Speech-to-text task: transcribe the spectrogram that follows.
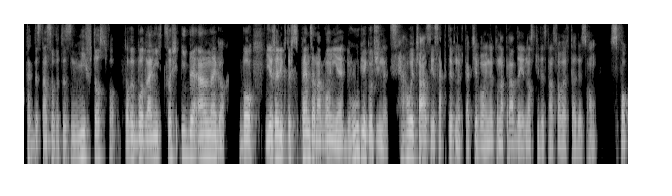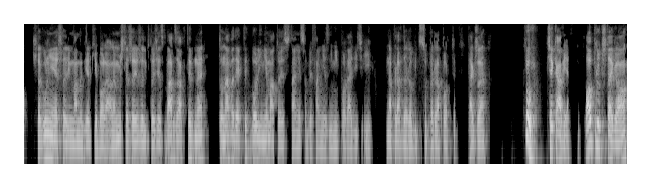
atak dystansowy to jest mistrzostwo. To by było dla nich coś idealnego, bo jeżeli ktoś spędza na wojnie długie godziny, cały czas jest aktywny w trakcie wojny, to naprawdę jednostki dystansowe wtedy są spoko. Szczególnie jeżeli mamy wielkie bole, ale myślę, że jeżeli ktoś jest bardzo aktywny, to nawet jak tych boli nie ma, to jest w stanie sobie fajnie z nimi poradzić i naprawdę robić super raporty. Także Uff, ciekawie. Oprócz tego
